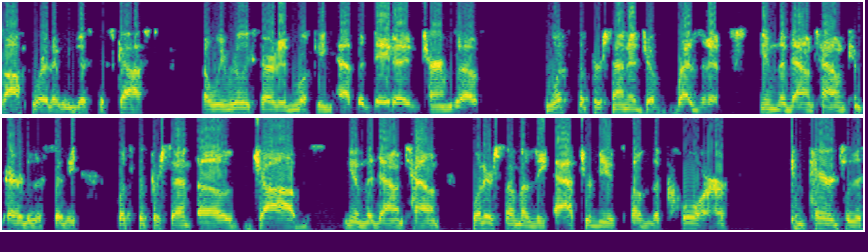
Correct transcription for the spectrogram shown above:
software that we just discussed, but we really started looking at the data in terms of what's the percentage of residents in the downtown compared to the city? What's the percent of jobs in the downtown? What are some of the attributes of the core compared to the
